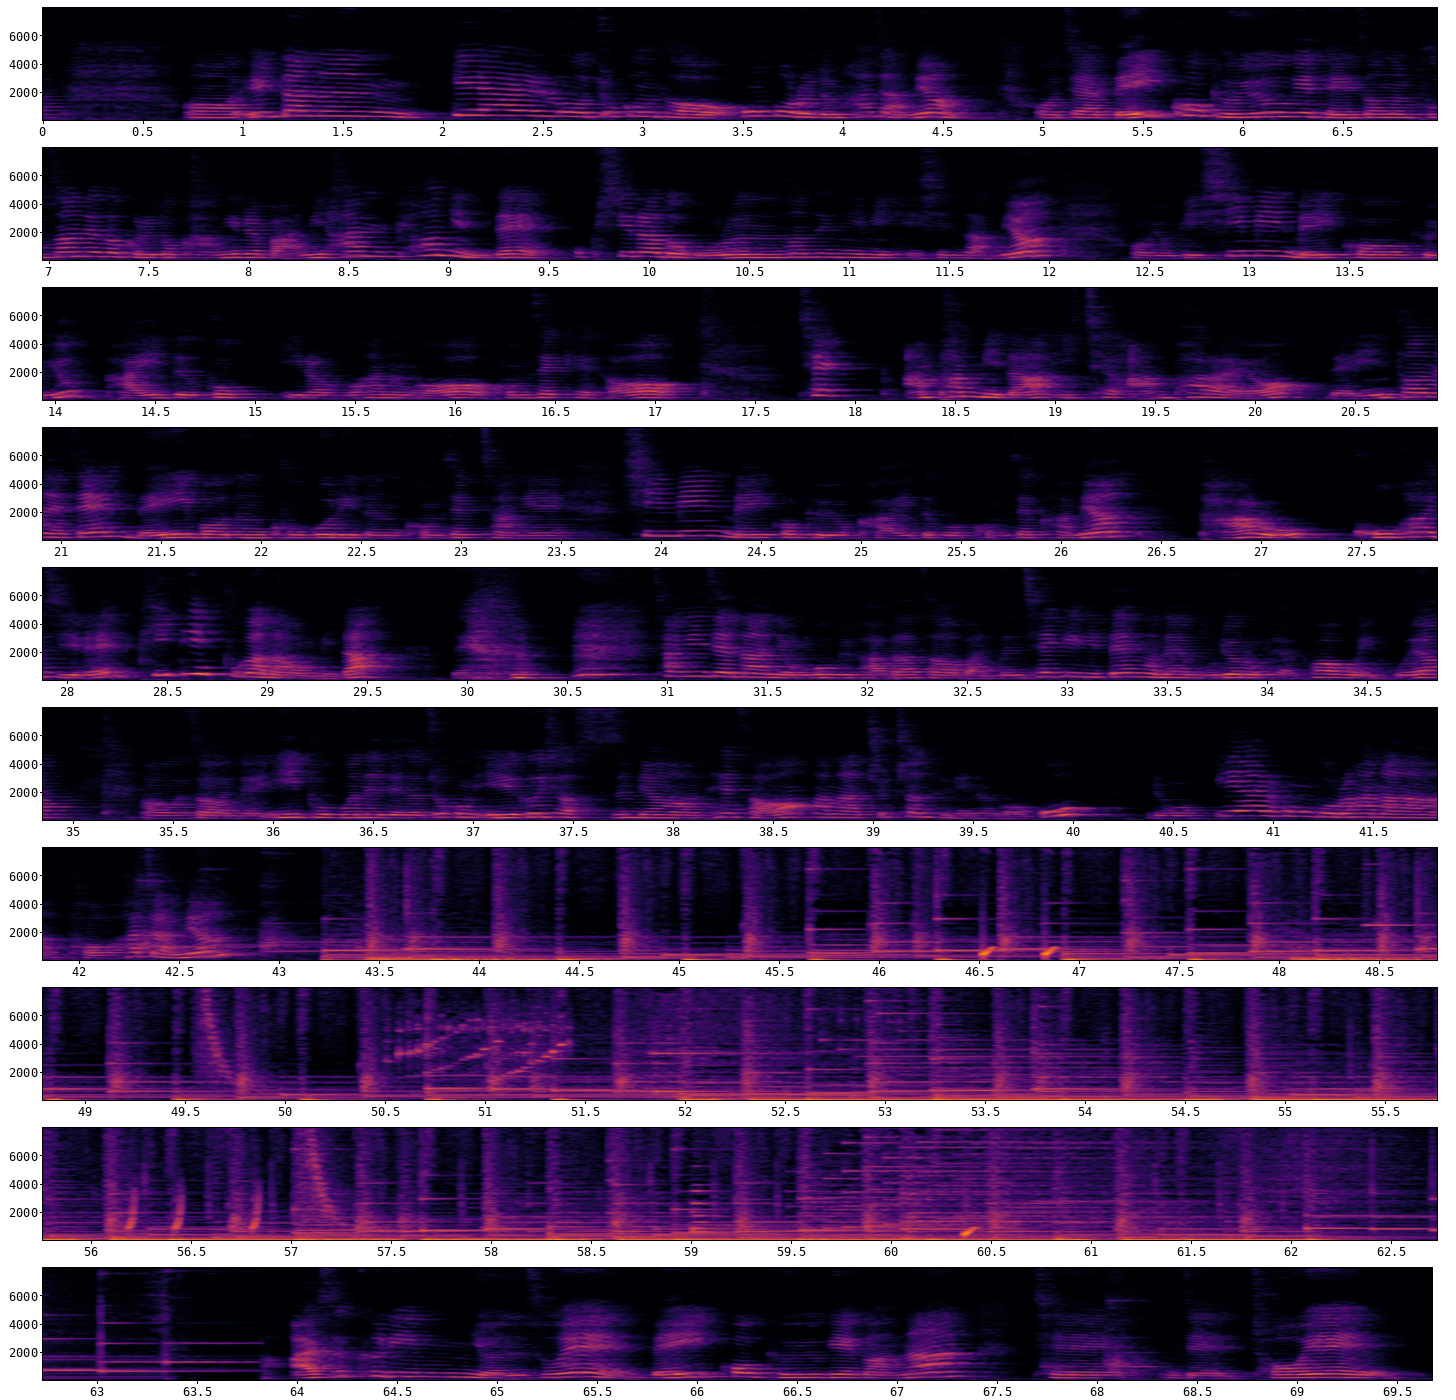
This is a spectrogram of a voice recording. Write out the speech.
어, 일단은 깨알로 조금 더 홍보를 좀 하자면 어, 제가 메이커 교육에 대해서는 부산에서 그래도 강의를 많이 한 편인데 혹시라도 모르는 선생님이 계신다면 어, 여기 시민 메이커 교육 가이드북이라고 하는 거 검색해서 책 안 팝니다. 이 책 안 팔아요. 네, 인터넷에 네이버든 구글이든 검색창에 시민 메이커 교육 가이드북 검색하면 바로 고화질의 PDF가 나옵니다. 네. 창의재단 연구비 받아서 만든 책이기 때문에 무료로 배포하고 있고요. 어, 그래서 이제 이 부분에 대해서 조금 읽으셨으면 해서 하나 추천드리는 거고 그리고 깨알 홍보를 하나 더 하자면 아이스크림 연수의 메이커 교육에 관한 제 이제 저의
